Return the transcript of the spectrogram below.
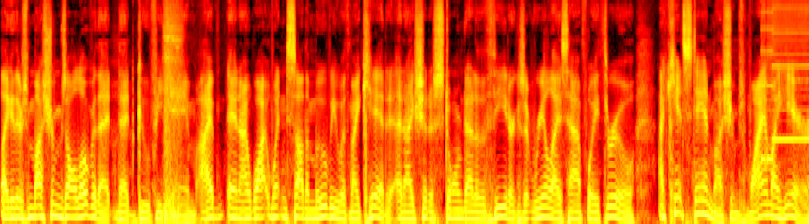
Like there's mushrooms all over that that goofy game. I and I went and saw the movie with my kid, and I should have stormed out of the theater because it realized halfway through I can't stand mushrooms. Why am I here?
